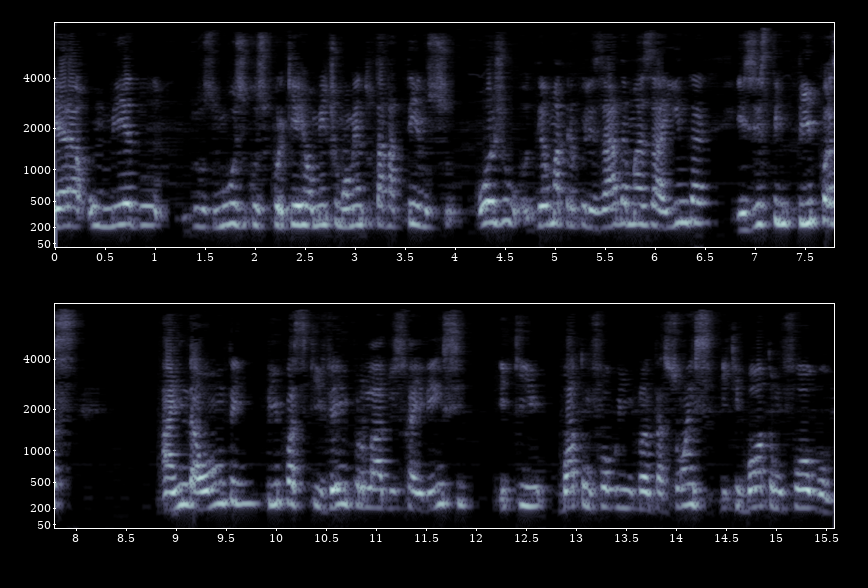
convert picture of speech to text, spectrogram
era um medo dos músicos porque realmente o momento estava tenso. Hoje deu uma tranquilizada, mas ainda existem pipas ainda ontem, pipas que vêm para o lado israelense e que botam fogo em plantações e que botam fogo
